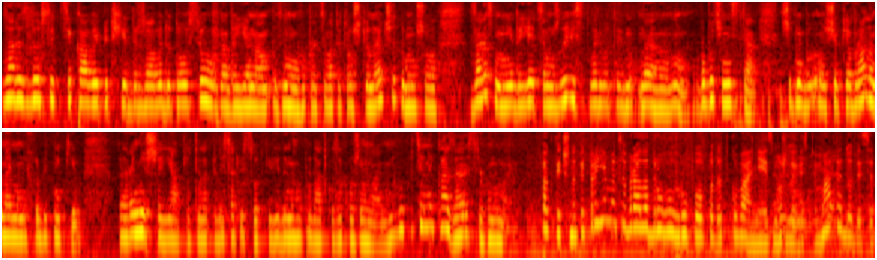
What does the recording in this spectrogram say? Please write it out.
Зараз досить цікавий підхід держави до того всього надає нам змогу працювати трошки легше, тому що зараз мені дається можливість створювати на- ну, робочі місця, щоб не було, щоб я брала найманих робітників. Раніше я платила 50% єдиного податку за кожного найманого працівника, зараз цього немає. Фактично, підприємець обрала другу групу оподаткування із можливістю мати до 10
